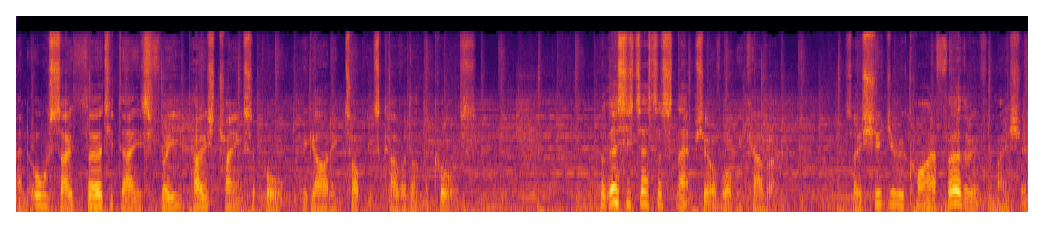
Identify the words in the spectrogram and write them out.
and also 30 days free post-training support regarding topics covered on the course. But this is just a snapshot of what we cover, so should you require further information,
